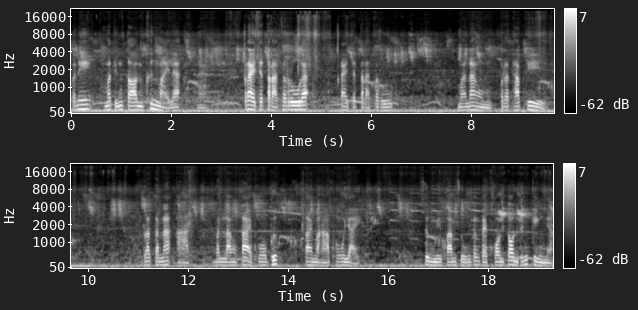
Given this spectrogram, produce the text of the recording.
วันนี้มาถึงตอนขึ้นใหม่แล้วนะใกล้จะตรัสรู้แล้วใกล้จะตรัสรู้ มานั่งประทับที่ รัตนอาจบัลลังก์ใต้โพพฤกษ์ใต้มหาโพใหญ่ ซึ่งมีความสูงตั้งแต่โคนต้นถึงกิ่งเนี่ย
